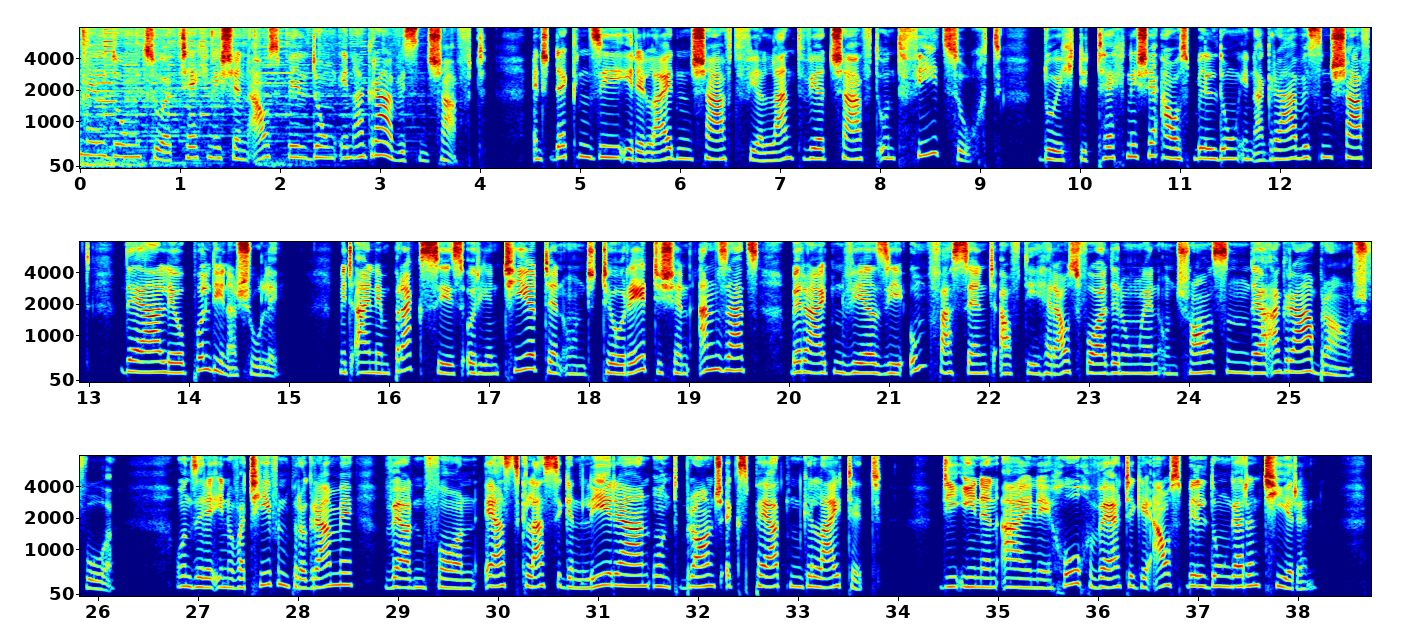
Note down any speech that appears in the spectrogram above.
Anmeldung zur technischen Ausbildung in Agrarwissenschaft. Entdecken Sie Ihre Leidenschaft für Landwirtschaft und Viehzucht durch die technische Ausbildung in Agrarwissenschaft der Leopoldina Schule. Mit einem praxisorientierten und theoretischen Ansatz bereiten wir Sie umfassend auf die Herausforderungen und Chancen der Agrarbranche vor. Unsere innovativen Programme werden von erstklassigen Lehrern und Branchexperten geleitet, die Ihnen eine hochwertige Ausbildung garantieren.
